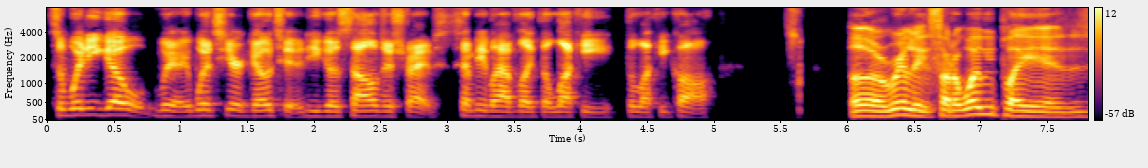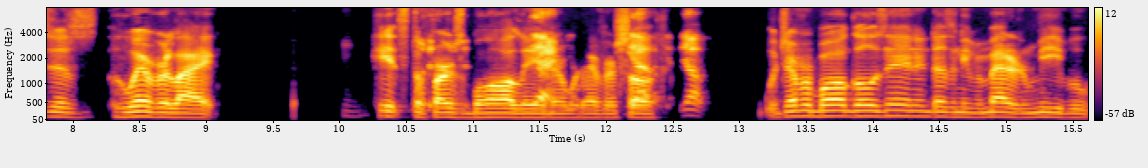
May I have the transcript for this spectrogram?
So where do you go? Where, what's your go-to? Do you go solids or stripes? Some people have like the lucky, the lucky call. Uh, really. So the way we play is, is just whoever like hits the What- first ball in Yeah. or whatever. So yeah, yep. whichever ball goes in, it doesn't even matter to me. But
